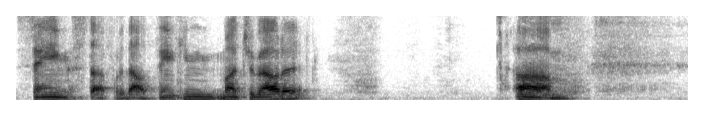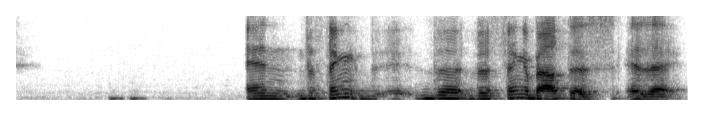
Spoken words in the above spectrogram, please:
saying stuff without thinking much about it. Um, and the thing, the the thing about this is that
